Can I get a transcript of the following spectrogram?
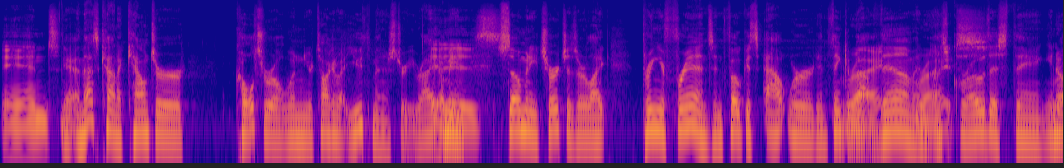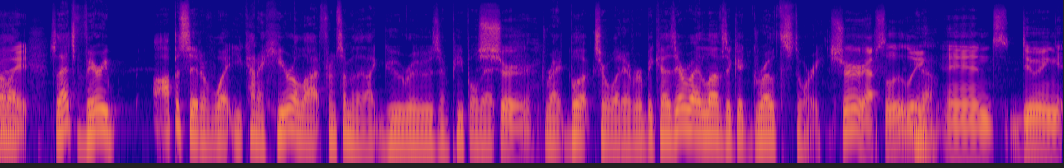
And yeah and that's kind of counter cultural when you're talking about youth ministry right i mean is. so many churches are like bring your friends and focus outward and think about them and let's grow this thing you know like so that's very opposite of what you kind of hear a lot from some of the like gurus and people that Sure. write books or whatever because everybody loves a good growth story Sure, absolutely. Yeah. And doing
